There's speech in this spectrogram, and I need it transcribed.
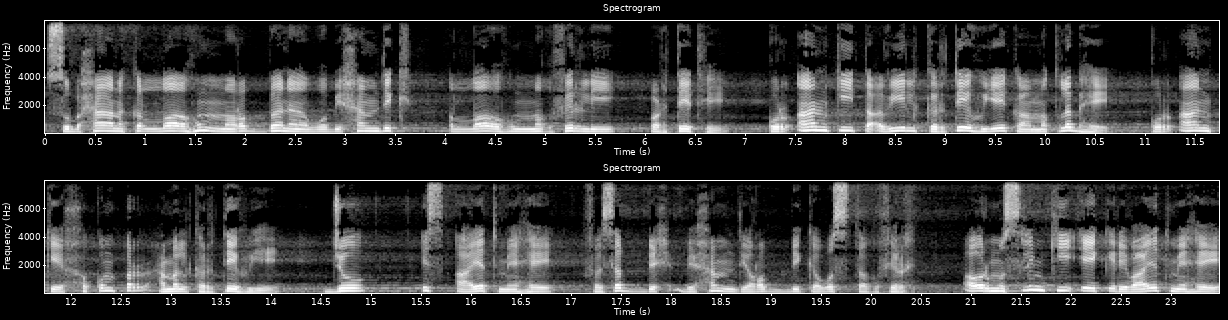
سبحانک اللہم ربنا و بحمدک اللہم مغفر لی پڑھتے تھے قرآن کی تعویل کرتے ہوئے کا مطلب ہے قرآن کے حکم پر عمل کرتے ہوئے جو اس آیت میں ہے فسبح بحمد ربك واستغفره اور مسلم کی ایک روایت میں ہے،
